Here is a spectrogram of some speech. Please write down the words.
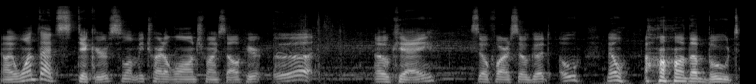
Now I want that sticker, so let me try to launch myself here. Ugh. Okay, so far so good. Oh, no, oh, the boot.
